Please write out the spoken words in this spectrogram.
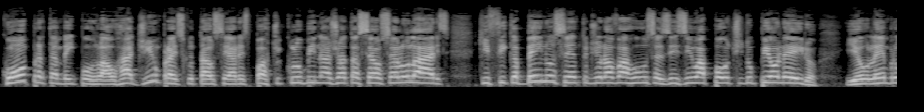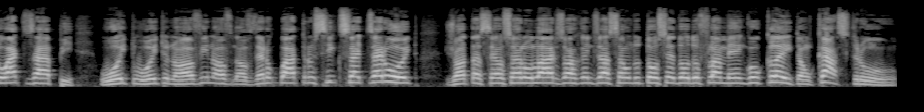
Compra também por lá o radinho para escutar o Ceará Esporte Clube na JCL Celulares, que fica bem no centro de Nova Russas, vizinho à Ponte do Pioneiro. E eu lembro o WhatsApp, o 889-9904-5708. JCL Celulares, organização do torcedor do Flamengo, Cleiton Castro.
